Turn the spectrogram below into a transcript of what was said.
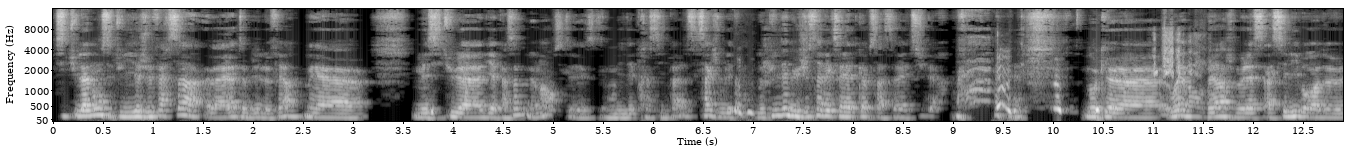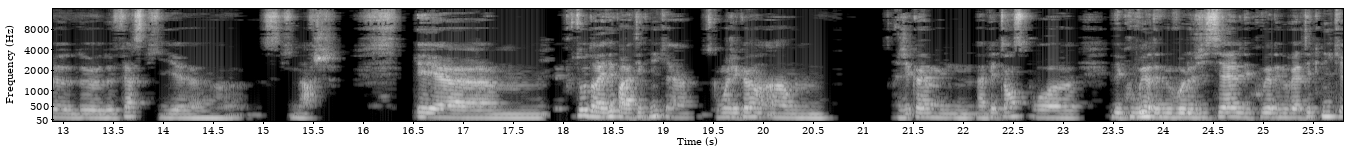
si tu l'annonces et tu dis je vais faire ça, bah là t'es obligé de le faire. Mais euh, mais si tu l'as dit à personne, non non, c'était mon idée principale. C'est ça que je voulais faire. Depuis le début, je savais que ça allait être comme ça, ça allait être super. Donc euh, ouais non, je me laisse assez libre de de, de faire ce qui euh, ce qui marche. Et euh, plutôt drivé par la technique, hein, parce que moi j'ai quand même un j'ai quand même une appétence pour euh, découvrir des nouveaux logiciels, découvrir des nouvelles techniques.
